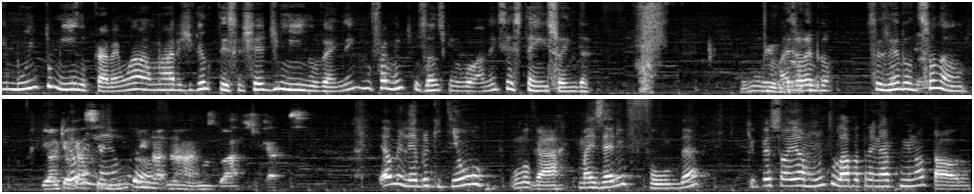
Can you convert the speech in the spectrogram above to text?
E muito mino, cara. É uma, uma área gigantesca, cheia de mino, velho. Nem Não faz muitos anos que eu não vou lá, nem sei se tem isso ainda. Mas eu lembro. Vocês lembram disso ou não? E olha que eu, Eu cacei muito ali na, na- nos guardas de casa. Eu me lembro que tinha um, um lugar, mas era em Fulda, que o pessoal ia muito lá pra treinar com o Minotauro.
